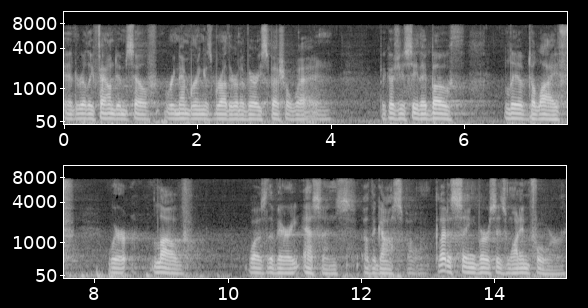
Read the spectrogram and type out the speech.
and really found himself remembering his brother in a very special way. Because you see, they both lived a life where love was the very essence of the gospel. Let us sing verses 1 and 4.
